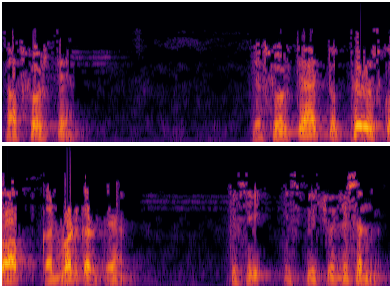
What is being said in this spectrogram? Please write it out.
تو آپ سوچتے ہیں۔ جب سوچتے ہیں تو پھر اس کو آپ کنورٹ کرتے ہیں۔ کسی اسپرچل لیسن میں،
